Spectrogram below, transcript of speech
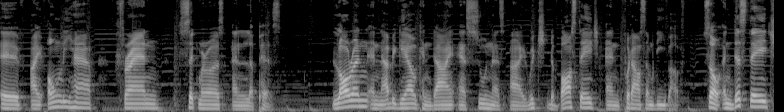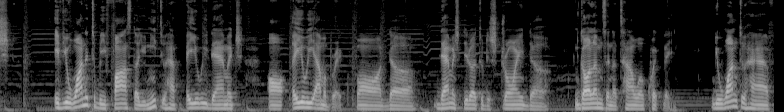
if I only have Fran, Sigmarus, and Lapis. Lauren and Abigail can die as soon as I reach the boss stage and put out some debuff. So in this stage, if you want it to be faster, you need to have AoE damage or AoE armor break for the damage dealer to destroy the golems in the tower quickly you want to have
